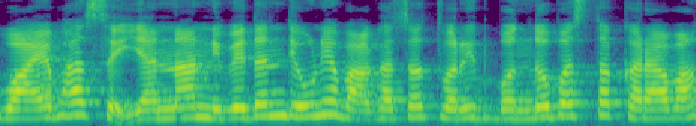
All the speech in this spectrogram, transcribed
वायभासे यांना निवेदन देऊन या वाघाचा त्वरित बंदोबस्त करावा.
